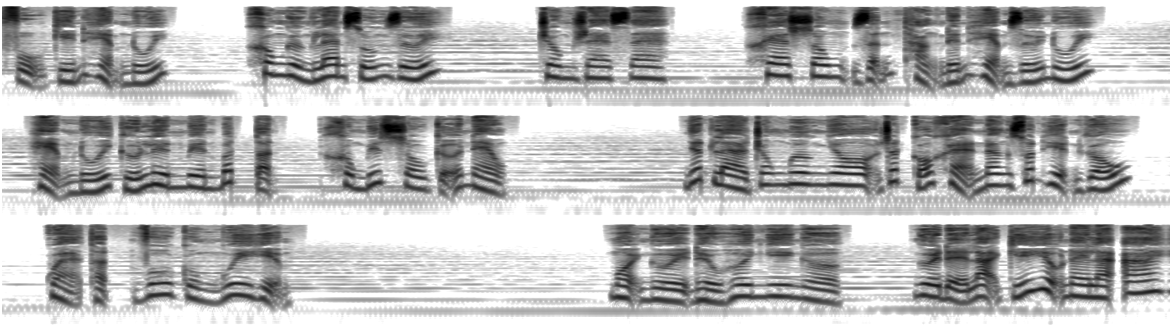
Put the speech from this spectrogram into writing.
phủ kín hẻm núi, không ngừng len xuống dưới. Trông ra xa, khe sông dẫn thẳng đến hẻm dưới núi. Hẻm núi cứ liên miên bất tận, không biết sâu cỡ nào. Nhất là trong mương nho rất có khả năng xuất hiện gấu, quả thật vô cùng nguy hiểm. Mọi người đều hơi nghi ngờ, người để lại ký hiệu này là ai?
